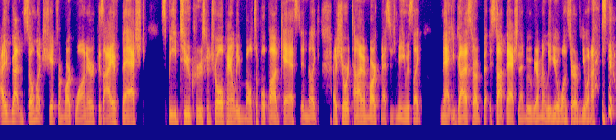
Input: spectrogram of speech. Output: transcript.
I've gotten so much shit from Mark Warner because I have bashed Speed 2 Cruise Control, apparently multiple podcasts in like a short time. And Mark messaged me and was like, Matt, you got to start stop bashing that movie. I'm going to leave you a one star review on iTunes.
